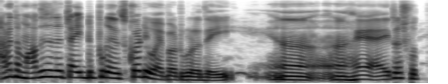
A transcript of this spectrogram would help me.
আমি তো মাঝে সাথে চাইটে পুরো স্কোয়াডই ওয়াইপ আউট করে দিই। হ্যাঁ এটা সত্য।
